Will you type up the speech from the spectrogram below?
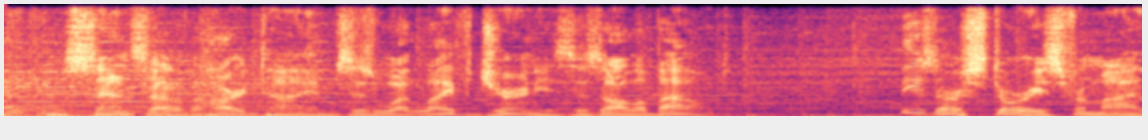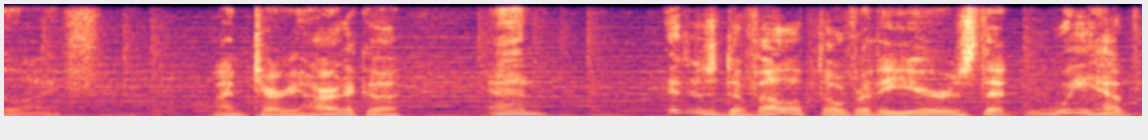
Making sense out of the hard times is what Life Journeys is all about. These are stories from my life. I'm Terry Hardica, and it has developed over the years that we have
